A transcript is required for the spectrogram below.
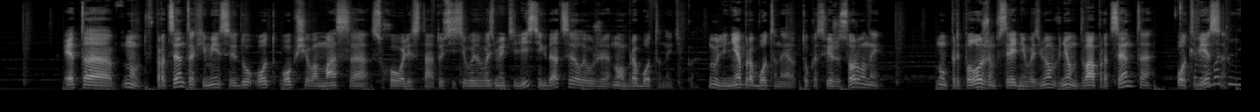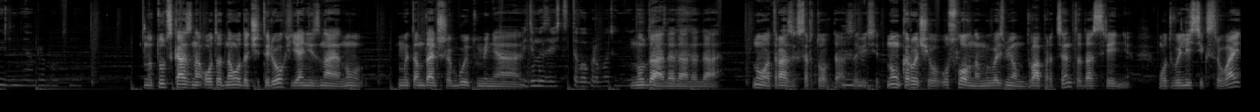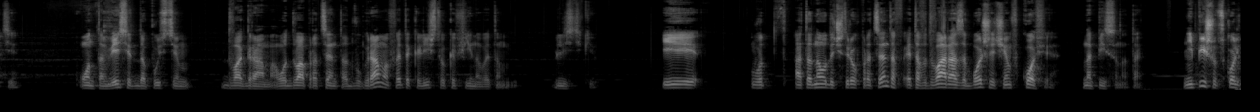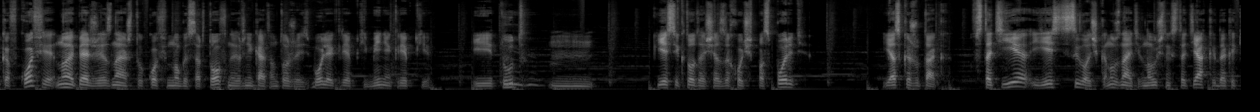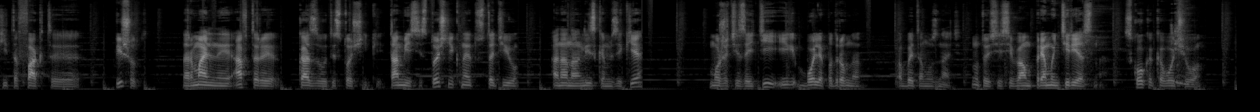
Это, ну, в процентах имеется в виду от общего масса сухого листа. То есть, если вы возьмете листик, да, целый уже, ну, обработанный, типа, ну, или не обработанный, а только свежесорванный, ну, предположим, в среднем возьмем, в нем 2% от веса. Обработанный или не? Ну, тут сказано от 1 до 4, я не знаю, ну, мы там дальше будет у меня... Видимо, зависит от того, обработанный. или Ну да, да, да, да, да. Ну, от разных сортов, да, Мгм. зависит. Ну, короче, условно мы возьмем 2%, да, среднее. Вот вы листик срываете, он там весит, допустим, 2 грамма. Вот 2% от 2 граммов это количество кофеина в этом листике. И вот от 1 до 4% это в два раза больше, чем в кофе написано так. Не пишут, сколько в кофе, но опять же, я знаю, что кофе много сортов, наверняка там тоже есть более крепкие, менее крепкие. И тут, м, если кто-то сейчас захочет поспорить, я скажу так. В статье есть ссылочка, ну, знаете, в научных статьях, когда какие-то факты пишут, нормальные авторы указывают источники. Там есть источник на эту статью, она на английском языке. Можете зайти и более подробно об этом узнать. Ну, то есть, если вам прям интересно, сколько кого чего.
